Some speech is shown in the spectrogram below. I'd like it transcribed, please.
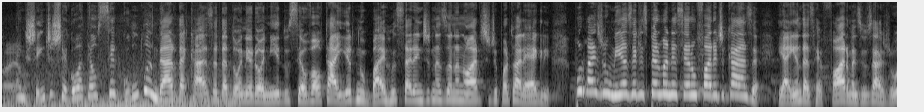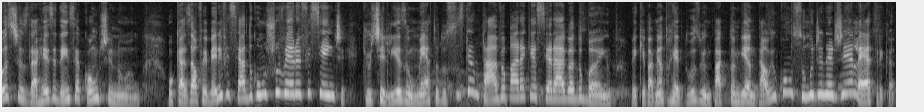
A enchente chegou até o segundo andar da casa da dona Eroni do seu Valtair, no bairro Sarandi, na zona norte de Porto Alegre. Por mais de um mês, eles permaneceram fora de casa. E ainda as reformas e os ajustes da residência continuam. O casal foi beneficiado com um chuveiro eficiente, que utiliza um método sustentável para aquecer a água do banho. O equipamento reduz o impacto ambiental e o consumo de energia elétrica.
